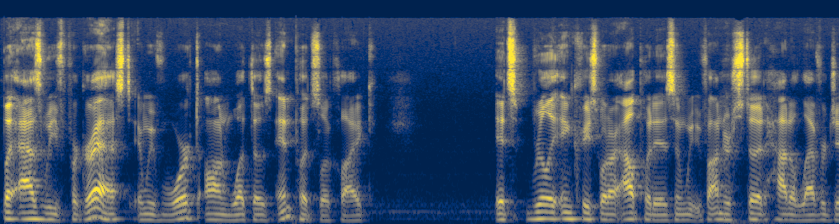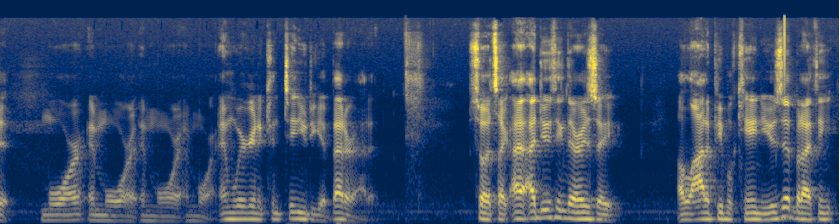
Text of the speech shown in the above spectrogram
But as we've progressed and we've worked on what those inputs look like, it's really increased what our output is, and we've understood how to leverage it more and more and more and more. And we're going to continue to get better at it. So it's like I, I do think there is a a lot of people can use it, but I think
